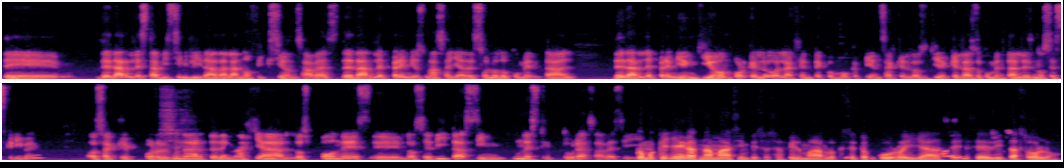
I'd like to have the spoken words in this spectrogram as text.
de de darle esta visibilidad a la no ficción, ¿sabes? De darle premios más allá de solo documental, de darle premio en guion, porque luego la gente como que piensa que, los, que las documentales no se escriben. O sea, que por alguna arte de magia los pones, eh, los editas sin una estructura, ¿sabes? Y... Como que llegas nada más y empiezas a filmar lo que se te ocurre y ya se, se edita solo.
